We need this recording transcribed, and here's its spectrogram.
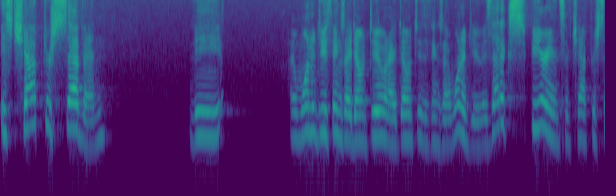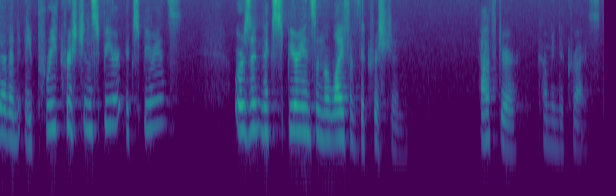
is chapter 7 the I want to do things I don't do and I don't do the things I want to do, is that experience of chapter 7 a pre Christian experience? Or is it an experience in the life of the Christian after coming to Christ?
